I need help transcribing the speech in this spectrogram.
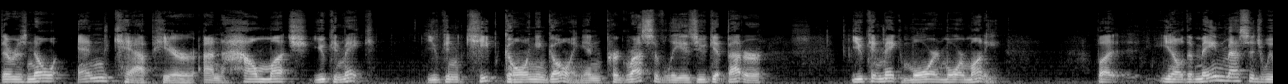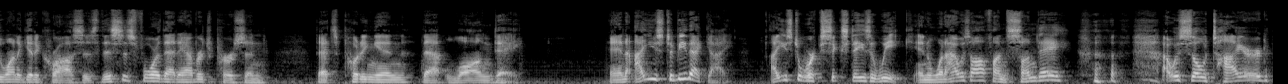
There is no end cap here on how much you can make. You can keep going and going, and progressively, as you get better, you can make more and more money. But, you know, the main message we want to get across is this is for that average person that's putting in that long day. And I used to be that guy. I used to work six days a week. And when I was off on Sunday, I was so tired.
